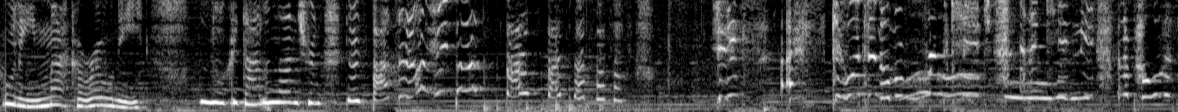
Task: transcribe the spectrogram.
Holy macaroni. Look at that lantern. There's bats in it. Oh, I hate bats. Bats, bats, bats, bats, bats. It's a skeleton of a rib cage and a kidney and a pelvis.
